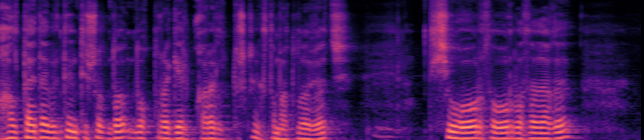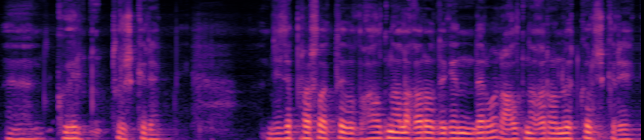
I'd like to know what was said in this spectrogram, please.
алты айда бирден тиш доктурга келип каралып туруш керек стоматологиячы тиши ооруса оорубаса дагы э, келип туруш керек. Бизде профилактика алдын ала кароо дегендер бар алдын ала кароону өткөрүш керек.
